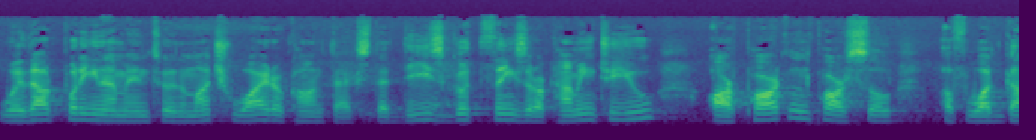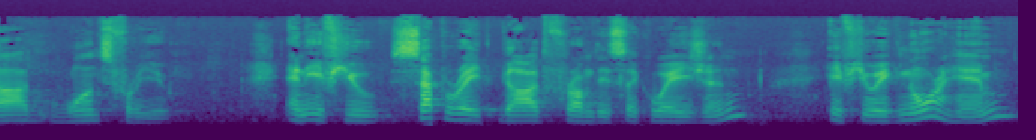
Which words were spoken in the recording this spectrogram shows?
without putting them into a much wider context that these good things that are coming to you are part and parcel of what God wants for you. And if you separate God from this equation, if you ignore Him,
